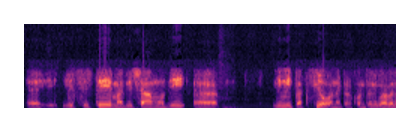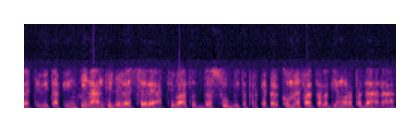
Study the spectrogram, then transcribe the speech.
eh, il sistema diciamo, di eh, limitazione per quanto riguarda le attività più inquinanti deve essere attivato da subito, perché per come è fatta la pianura padana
